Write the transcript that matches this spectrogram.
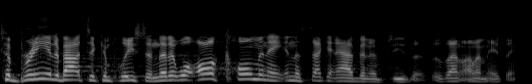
to bring it about to completion, that it will all culminate in the second advent of Jesus. Is that not amazing?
